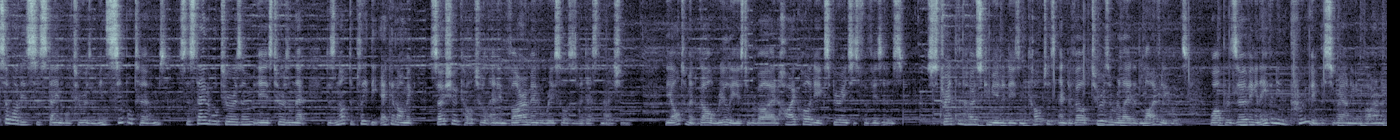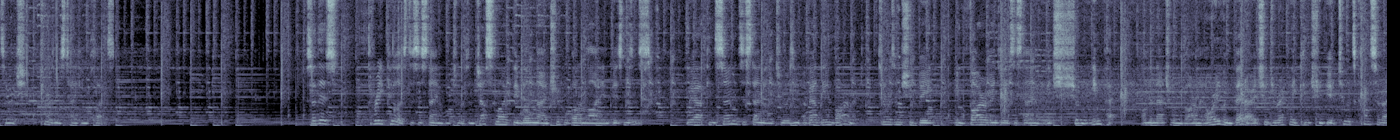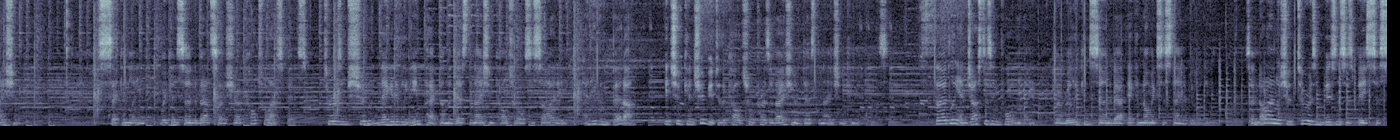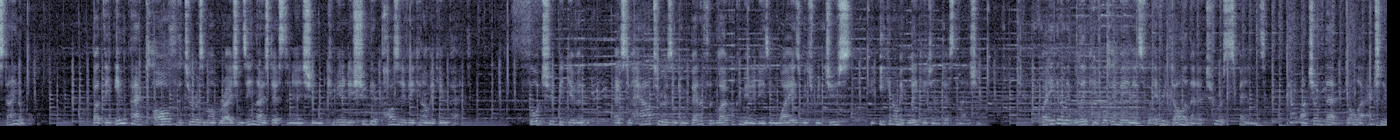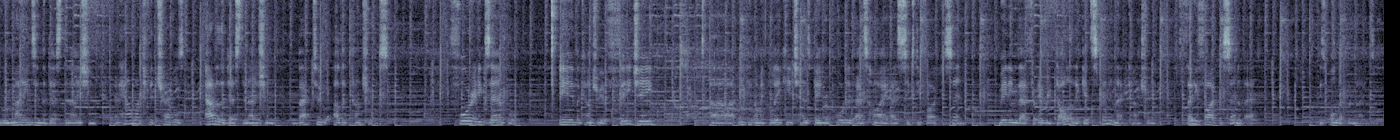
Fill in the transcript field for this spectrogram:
So, what is sustainable tourism? In simple terms, sustainable tourism is tourism that does not deplete the economic, socio-cultural, and environmental resources of a destination. The ultimate goal really is to provide high quality experiences for visitors, strengthen host communities and cultures, and develop tourism related livelihoods while preserving and even improving the surrounding environments in which tourism is taking place. So there's three pillars to sustainable tourism, just like the well-known triple bottom line in businesses. We are concerned in sustainable tourism about the environment. Tourism should be environmentally sustainable. It shouldn't impact on the natural environment, or even better, it should directly contribute to its conservation. Secondly, we're concerned about socio-cultural aspects. Tourism shouldn't negatively impact on the destination culture or society, and even better, it should contribute to the cultural preservation of destination communities. Thirdly, and just as importantly, we're really concerned about economic sustainability. So, not only should tourism businesses be sustainable, but the impact of the tourism operations in those destination communities should be a positive economic impact thought should be given as to how tourism can benefit local communities in ways which reduce the economic leakage in the destination. By economic leakage, what we mean is for every dollar that a tourist spends, how much of that dollar actually remains in the destination and how much of it travels out of the destination back to other countries. For example, in the country of Fiji, uh, economic leakage has been reported as high as 65%, meaning that for every dollar that gets spent in that country, 35% of that is all that remains.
